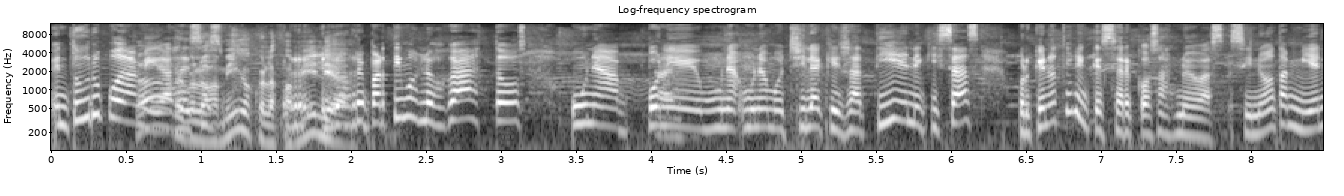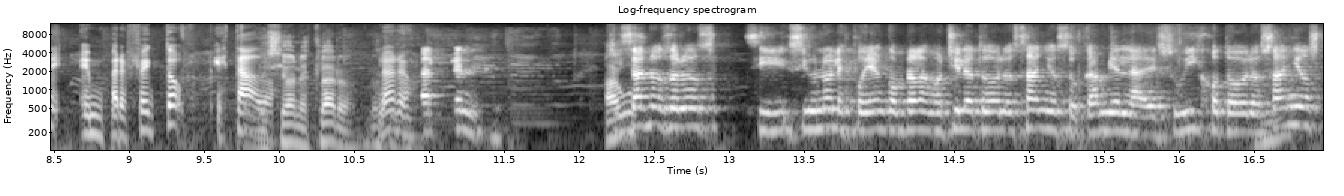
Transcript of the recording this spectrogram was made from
en tu grupo de amigas... con los amigos, con la familia. Nos repartimos los gastos, una pone una, mochila que ya tiene quizás, porque no tienen que ser cosas nuevas, sino también en perfecto estado. Condiciones, claro. Claro. Quizás nosotros, si, si uno les podían comprar la mochila todos los años o cambian la de su hijo todos los años,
